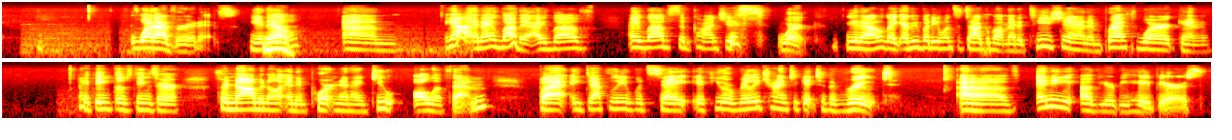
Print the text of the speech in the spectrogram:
whatever it is, you know? Yeah. Um, yeah, and I love it. I love I love subconscious work, you know, like everybody wants to talk about meditation and breath work and I think those things are phenomenal and important, and I do all of them. But I definitely would say if you are really trying to get to the root of any of your behaviors,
